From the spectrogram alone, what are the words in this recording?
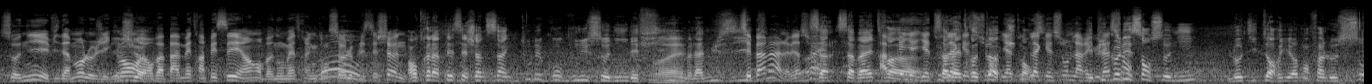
Sony, évidemment, logiquement, euh, on va pas mettre un PC, hein, on va nous mettre une console Oh. PlayStation. Entre la PlayStation 5, tout le contenu Sony, les films, Ouais. la musique. C'est pas mal, bien sûr. Ça, ça va être, Après, il y a- y a toute ça la va être question- top, il y a toute la question de la Et puis régulation. connaissant Sony, l'auditorium, enfin le son,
